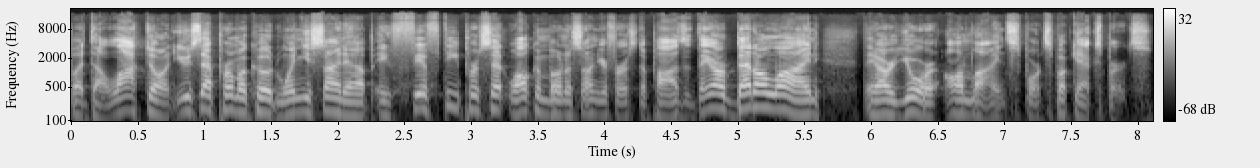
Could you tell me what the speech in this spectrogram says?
But uh, locked on, use that promo code when you sign up, a 50% welcome bonus on your first deposit. They are Bet Online, they are your online sportsbook experts.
